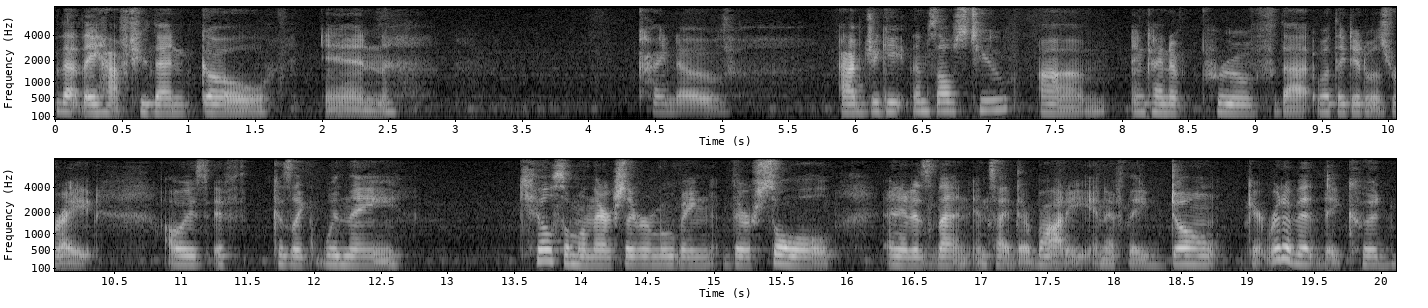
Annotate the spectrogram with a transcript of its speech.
that they have to then go in kind of abjugate themselves to um, and kind of prove that what they did was right. Always if, because like when they kill someone, they're actually removing their soul and it is then inside their body. And if they don't get rid of it, they could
